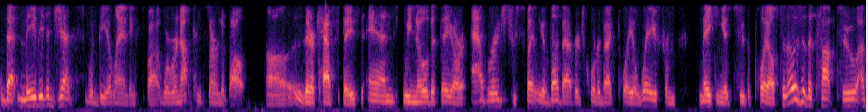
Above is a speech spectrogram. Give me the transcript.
that maybe the Jets would be a landing spot where we're not concerned about uh, their cap space, and we know that they are average to slightly above average quarterback play away from making it to the playoffs. So those are the top two. I've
